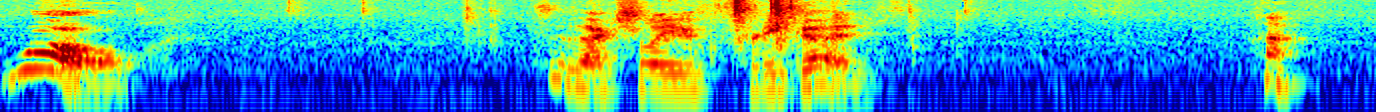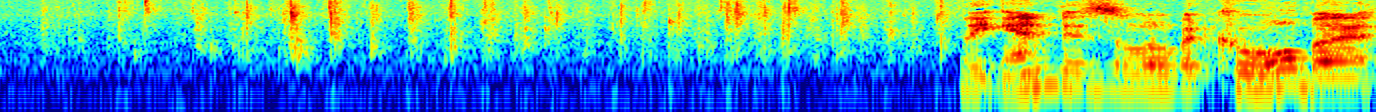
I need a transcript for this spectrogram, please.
Whoa! This is actually pretty good. Huh. The end is a little bit cool, but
